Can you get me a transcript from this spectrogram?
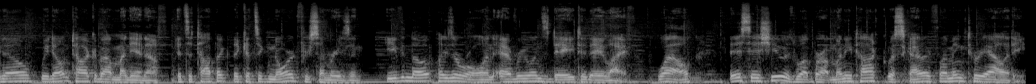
You know, we don't talk about money enough. It's a topic that gets ignored for some reason, even though it plays a role in everyone's day to day life. Well, this issue is what brought Money Talk with Skyler Fleming to reality.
